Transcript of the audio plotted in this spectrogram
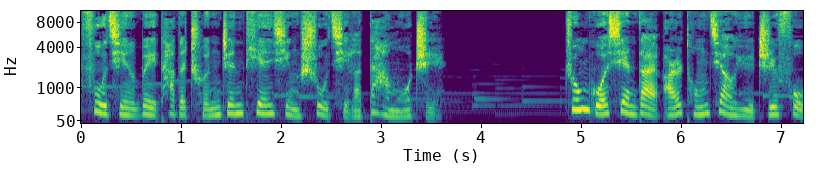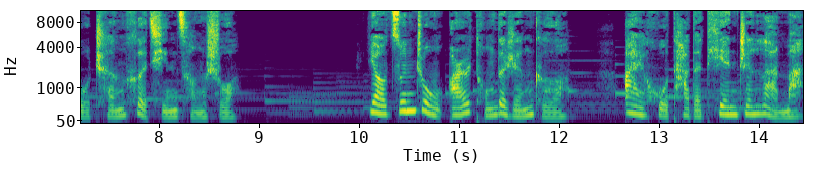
父亲为他的纯真天性竖起了大拇指。中国现代儿童教育之父陈鹤琴曾说：“要尊重儿童的人格，爱护他的天真烂漫。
